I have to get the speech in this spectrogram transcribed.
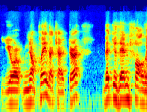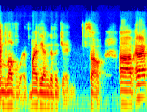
your you're not playing that character, that you then fall in love with by the end of the game? So, um, and I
